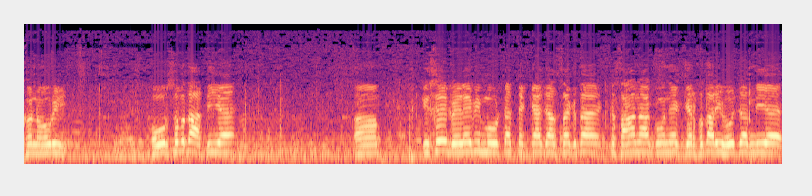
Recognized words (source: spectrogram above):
ਖਨੌਰੀ ਫੋਰਸ ਵਧਾਤੀ ਹੈ। ਕਿਸੇ ਵੇਲੇ ਵੀ ਮੋਰਚਾ ਚੱਕਿਆ ਜਾ ਸਕਦਾ ਹੈ। ਕਿਸਾਨ ਆਗੂਆਂ ਨੇ ਗ੍ਰਿਫਤਾਰੀ ਹੋ ਜਾਂਦੀ ਹੈ।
